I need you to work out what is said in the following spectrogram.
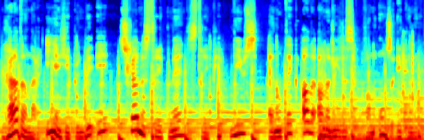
Ga dan naar ing.be-mijn-nieuws en ontdek alle analyses van onze econoom.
